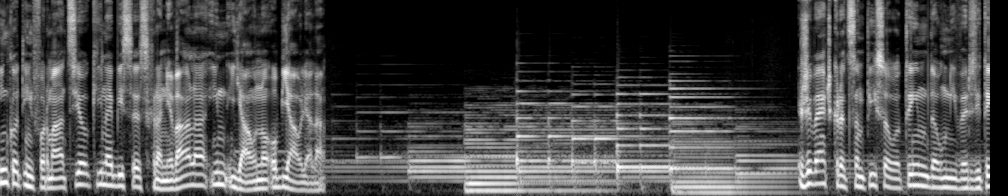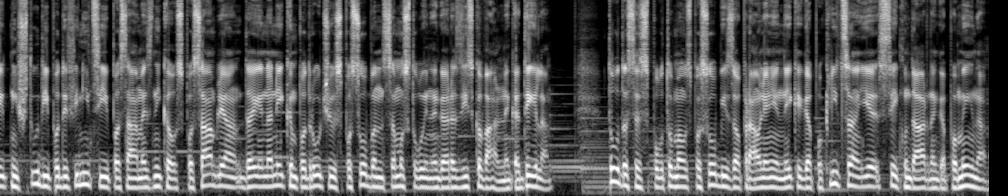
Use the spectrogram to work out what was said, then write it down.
in kot informacijo, ki naj bi se shranjevala in javno objavljala. Že večkrat sem pisal o tem, da univerzitetni študij po definiciji posameznika usposablja, da je na nekem področju sposoben samostojnega raziskovalnega dela. To, da se spotoma usposobi za opravljanje nekega poklica, je sekundarnega pomena.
